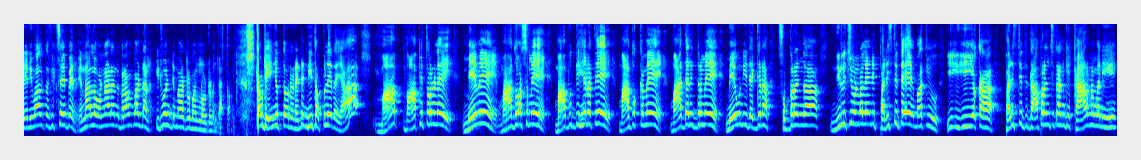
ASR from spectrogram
నేను ఇవాళతో ఫిక్స్ అయిపోయాను ఎన్నాళ్ళు ఉన్నాడని భ్రమపడ్డాను. ఇటువంటి మాటలు మన నోట్లో చేస్తా వస్తూ కాబట్టి ఏం చెప్తా ఉన్నాడంటే నీ తప్పు లేదయ్యా. మా మా పితరులే మేమే మా దోషమే మా బుద్ధిహీనతే మా దుఃఖమే మా దరిద్రమే మేము నీ దగ్గర శుభ్రంగా నిలిచి ఉండలేని పరిస్థితే మాకు ఈ ఈ యొక్క పరిస్థితి దాపరించడానికి కారణమని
